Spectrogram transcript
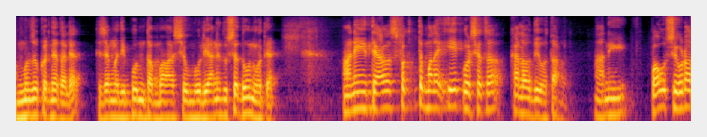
मंजूर करण्यात आल्या. त्याच्यामध्ये पुनतंबा शिवबोली आणि दुसऱ्या दोन होत्या. आणि त्यावेळेस फक्त मला एक वर्षाचा कालावधी होता. आणि पाऊस एवढा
